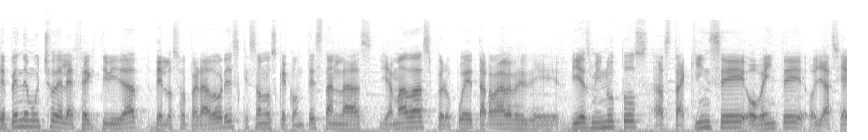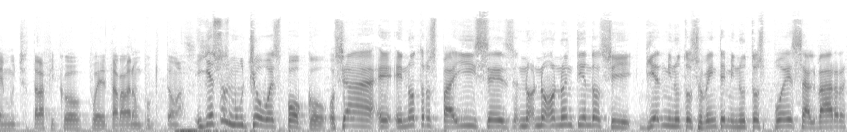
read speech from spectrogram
Depende mucho de la efectividad de los operadores, que son los que contestan las llamadas, pero puede tardar de 10 minutos hasta 15 o 20, o ya si hay mucho tráfico, puede tardar un poquito más. ¿Y eso es mucho o es poco? O sea, e, en otros países, no, no, no entiendo si 10 minutos o 20 minutos puede salvar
